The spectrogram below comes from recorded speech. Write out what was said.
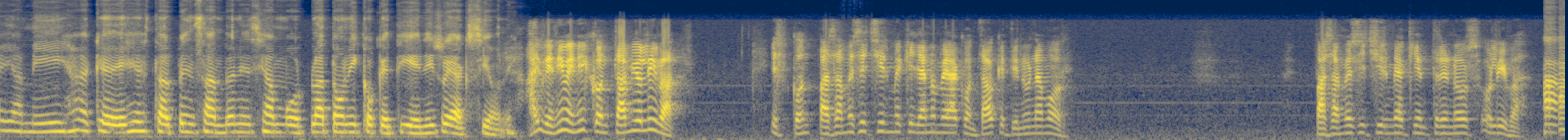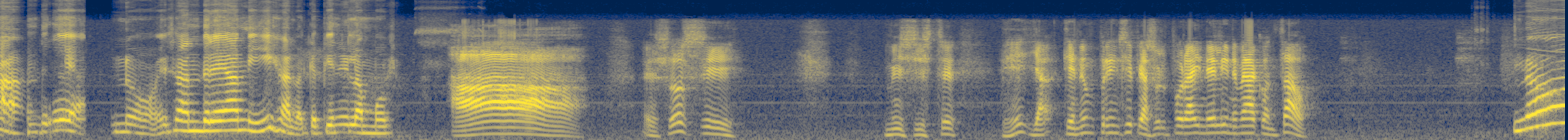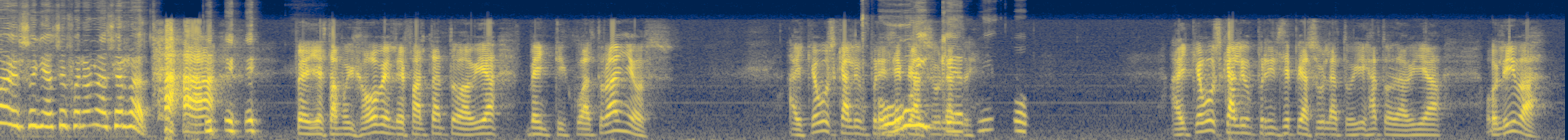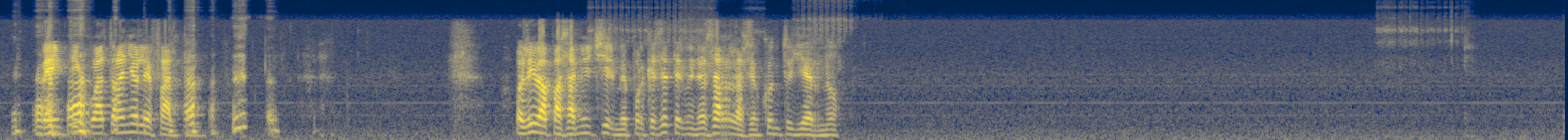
Ay, a mi hija que deje de estar pensando en ese amor platónico que tiene y reaccione. Ay, vení, vení, contame, Oliva. Es, con, pásame ese chisme que ya no me ha contado que tiene un amor. Pásame ese chisme aquí entre nos, Oliva. Ah, Andrea. No, es Andrea, mi hija, la que tiene el amor. Ah, eso sí. Me hiciste... Eh, ya tiene un príncipe azul por ahí, Nelly, no me ha contado. No, eso ya se fueron hace rato. Pero ella está muy joven, le faltan todavía 24 años. Hay que buscarle un príncipe Uy, azul a tu... rico. Hay que buscarle un príncipe azul a tu hija todavía, Oliva. 24 años le faltan. Oliva, pásame un chisme. ¿Por qué se terminó esa relación con tu yerno?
